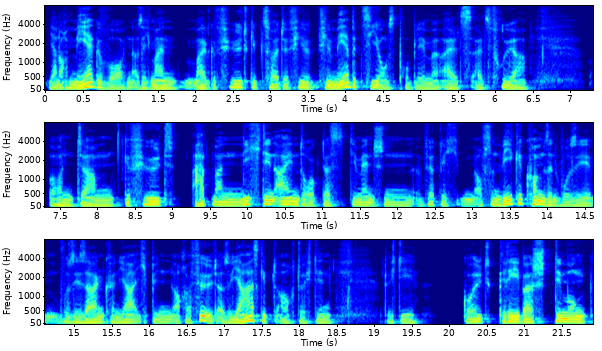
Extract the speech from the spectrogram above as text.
ja noch mehr geworden? Also ich meine, mal gefühlt gibt's heute viel, viel mehr Beziehungsprobleme als, als früher. Und ähm, gefühlt hat man nicht den Eindruck, dass die Menschen wirklich auf so einen Weg gekommen sind, wo sie, wo sie sagen können, ja, ich bin auch erfüllt. Also ja, es gibt auch durch den, durch die Goldgräberstimmung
